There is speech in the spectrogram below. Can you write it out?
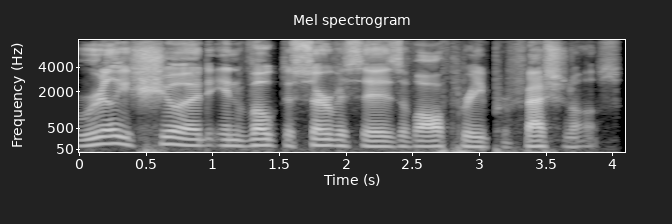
really should invoke the services of all three professionals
